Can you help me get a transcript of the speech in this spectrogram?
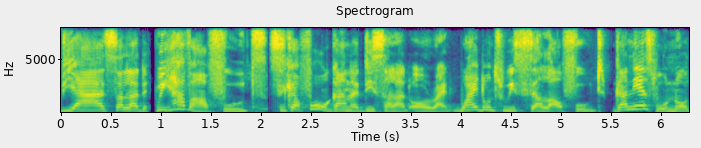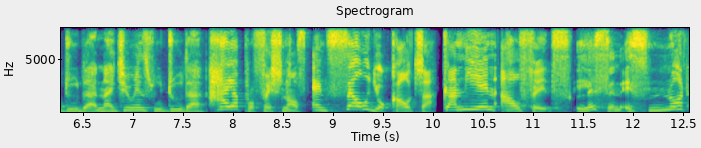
bia, salad. We have our food. Sikafo Ghana this salad, all right. Why don't we sell our food? Ghanaians will not do that. Nigerians will do that. Hire professionals and sell your culture. Ghanaian outfits. Listen, it's not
